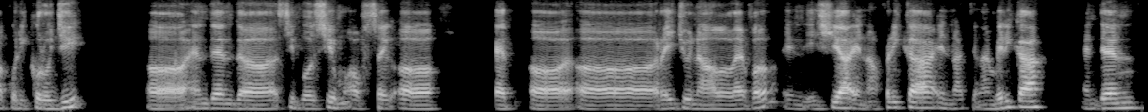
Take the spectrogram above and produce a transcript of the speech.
agroecology, uh, and then the symposium of uh, at uh, uh, regional level in Asia, in Africa, in Latin America, and then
